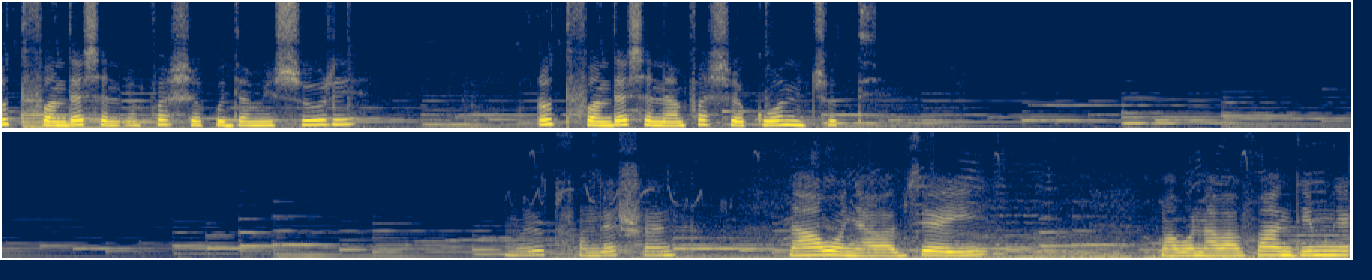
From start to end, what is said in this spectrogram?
Root Foundation yamfashije kujya mu ishuri. Root Foundation yamfashije kubona inshuti. Muri Root Foundation nahabonye ababyeyi nkabona abavandimwe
